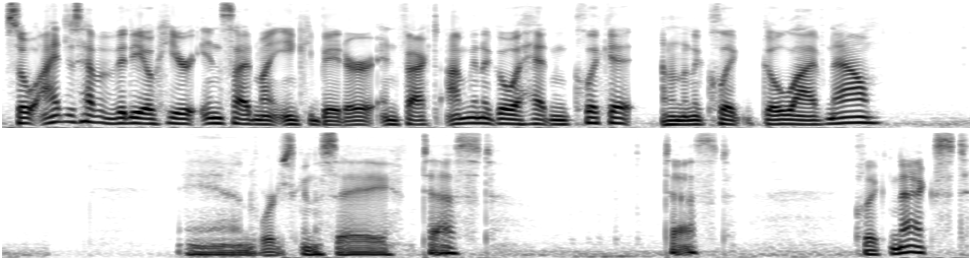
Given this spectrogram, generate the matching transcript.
So I just have a video here inside my incubator. In fact, I'm going to go ahead and click it, and I'm going to click Go Live Now. And we're just going to say test, test. Click Next.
